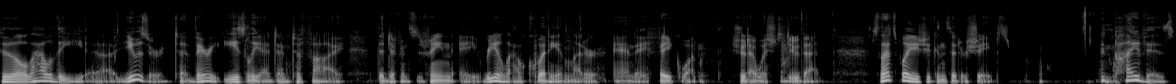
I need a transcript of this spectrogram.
to allow the uh, user to very easily identify the difference between a real Alcuinian letter and a fake one, should I wish to do that. So that's why you should consider shapes. In PyVis,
